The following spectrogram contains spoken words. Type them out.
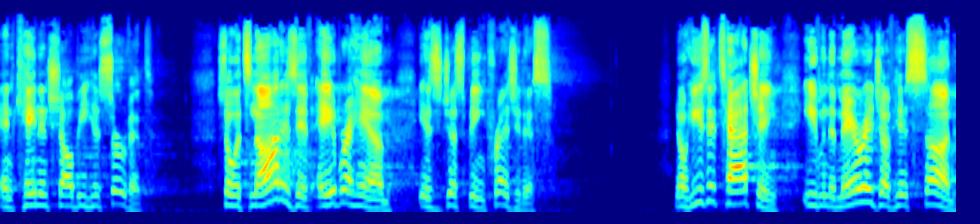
and Canaan shall be his servant. So it's not as if Abraham is just being prejudiced. No, he's attaching even the marriage of his son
